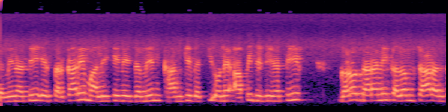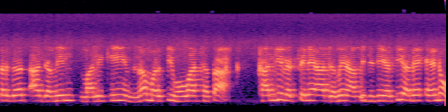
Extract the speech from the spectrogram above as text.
જમીન હતી. એ સરકારી માલિકીની જમીન ખાનગી વ્યક્તિઓને આપી દીધી હતી. ગણોત ધારાની કલમ ચાર અંતર્ગત આ જમીન માલિકી ન મળતી હોવા છતાં ખાનગી વ્યક્તિને આ જમીન આપી દીધી હતી અને એનો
